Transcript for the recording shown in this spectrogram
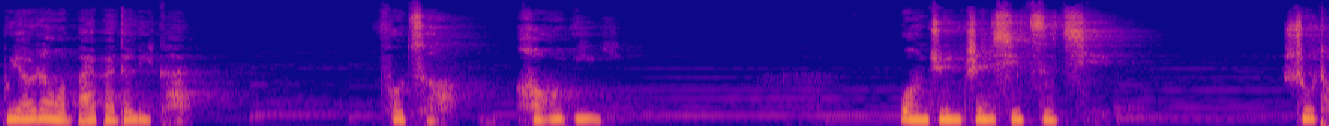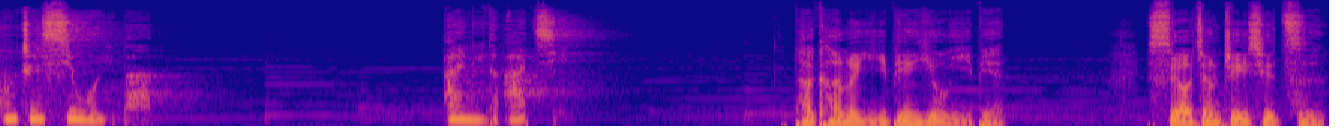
不要让我白白的离开，否则毫无意义。望君珍惜自己，如同珍惜我一般。爱你的阿锦。他看了一遍又一遍。似要将这些字、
